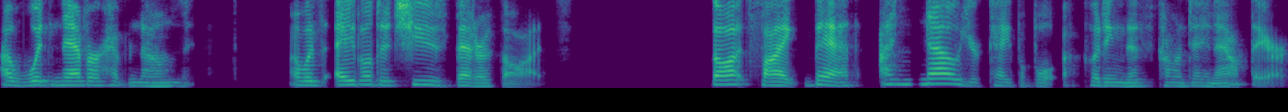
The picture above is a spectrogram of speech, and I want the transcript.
I would never have known that. I was able to choose better thoughts. Thoughts like, Beth, I know you're capable of putting this content out there.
